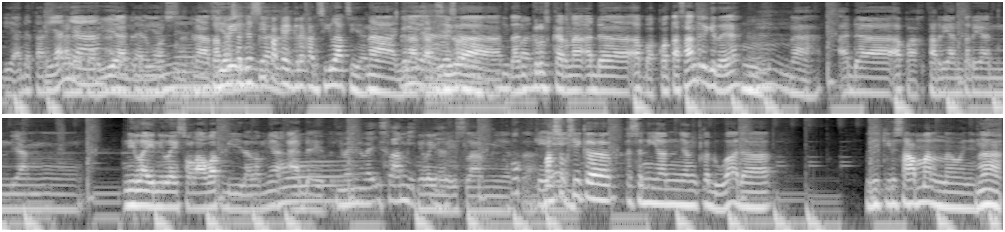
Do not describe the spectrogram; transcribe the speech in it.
ya ada tariannya Ada tarian, ada tariannya musik. Nah, tapi- biasanya sih pakai gerakan silat sih ya Nah, gerakan Iya, silat dan terus karena ada apa kota santri kita ya. Hmm. Nah, ada apa tarian-tarian yang nilai-nilai solawat di dalamnya Oh. ada itu. nilai-nilai islami Nilai-nilai Islami ya. Oke. masuk sih ke kesenian yang kedua ada zikir saman namanya Nah,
